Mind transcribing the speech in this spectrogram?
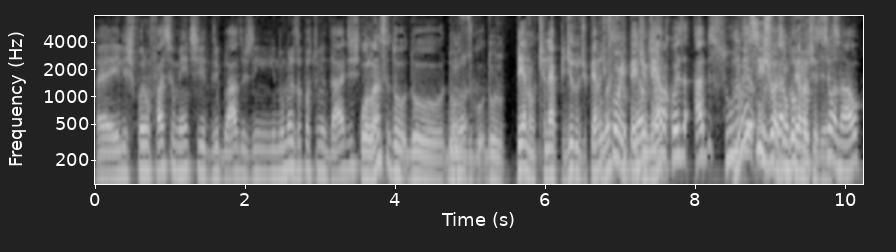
É, eles foram facilmente driblados em inúmeras oportunidades. O lance do, do, do, O- do, do pênalti, né? O pedido de pênalti foi um impedimento. É uma coisa absurda. Não existe um fazer um jogador pênalti profissional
